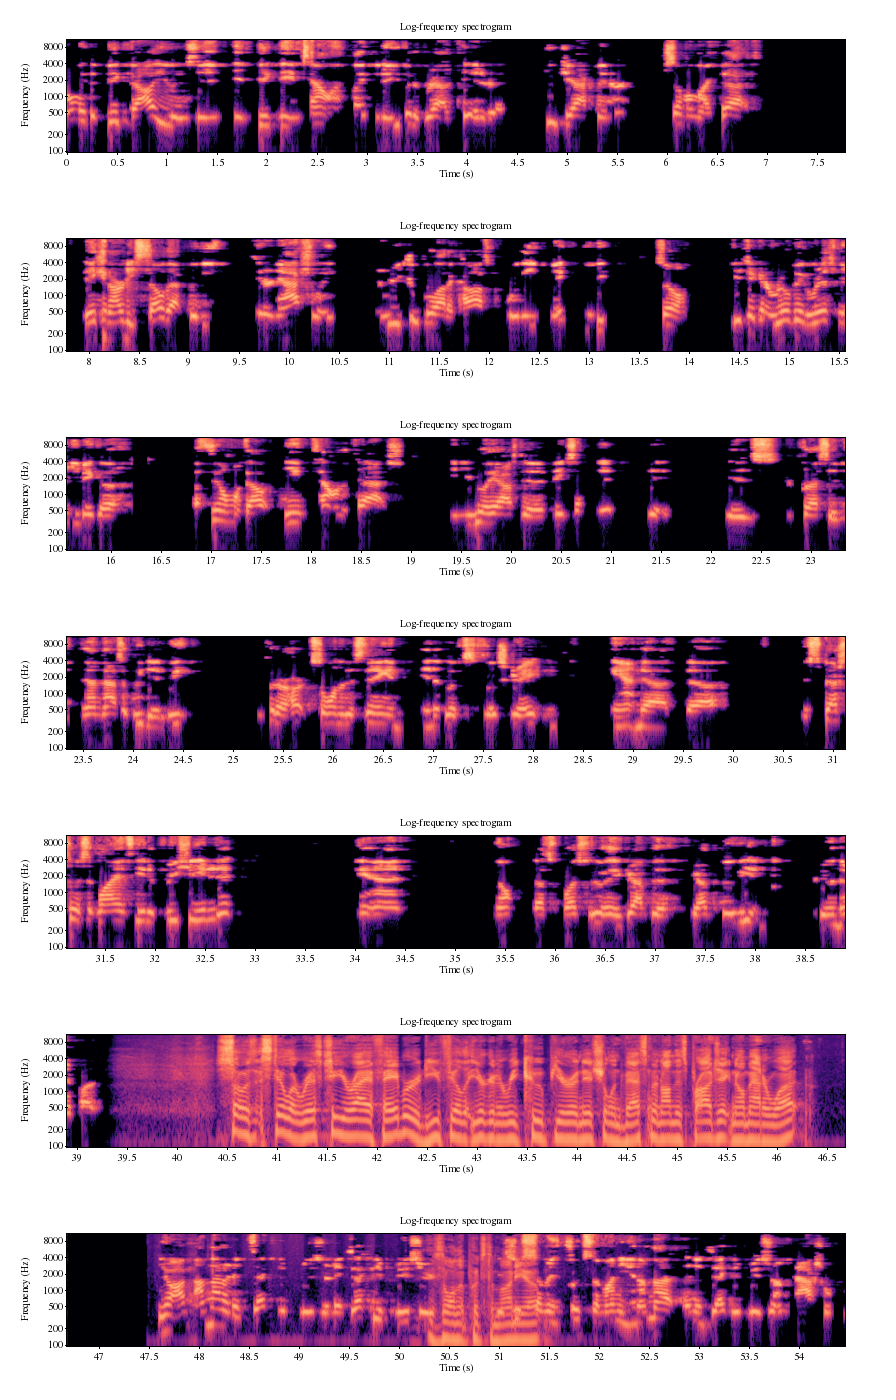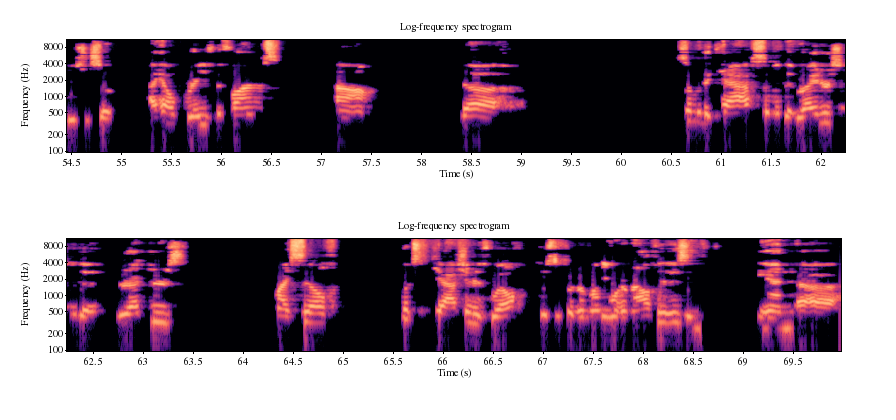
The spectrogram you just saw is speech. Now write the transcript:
normally the big value is in, in big name talent. Like, you know, you put a Brad Pitt or a Hugh Jackman or someone like that. They can already sell that movie internationally and recoup a lot of costs before they even make the movie. So you're taking a real big risk when you make a, a film without name talent attached. And you really have to make something that, that is impressive. And that's what we did. We, we put our heart and soul into this thing and, and it looks looks great. And and uh, the, the specialists at Lionsgate appreciated it, and you know that's that's they grabbed the grabbed the movie and doing their part. So, is it still a risk to Uriah Faber, or do you feel that you're going to recoup your initial investment on this project no matter what? You know, I'm, I'm not an executive producer. An executive producer is the one that puts the money up. Someone puts the money in. I'm not an executive producer. I'm an actual producer. So I help raise the funds. Um, uh, some of the cast, some of the writers, some of the directors, myself, put some cash in as well, just to put our money where our mouth is, and and uh,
